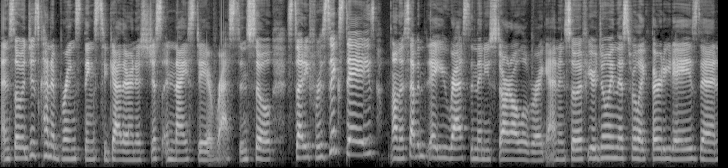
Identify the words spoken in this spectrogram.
And so it just kind of brings things together and it's just a nice day of rest. And so study for six days. On the seventh day, you rest and then you start all over again. And so if you're doing this for like 30 days, then,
